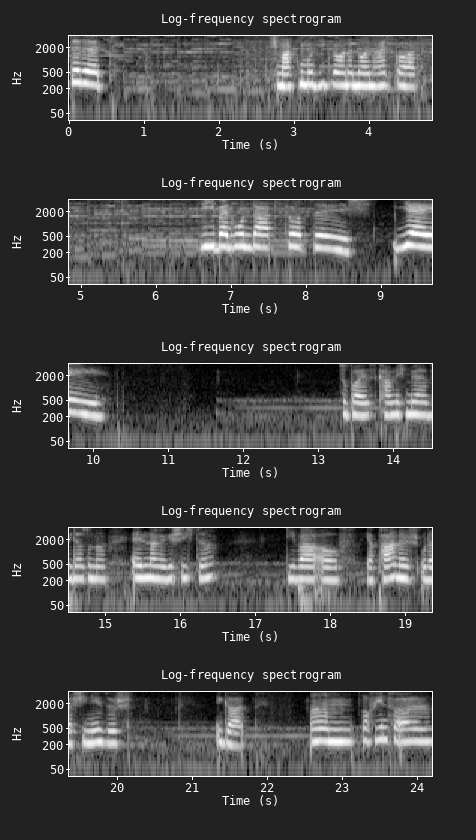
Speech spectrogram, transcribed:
did it! Ich mag die Musik, wenn man einen neuen Highscore hat. 740! Yay! Super, es kam nicht mehr wieder so eine ellenlange Geschichte. Die war auf Japanisch oder Chinesisch. Egal. Ähm, auf jeden Fall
